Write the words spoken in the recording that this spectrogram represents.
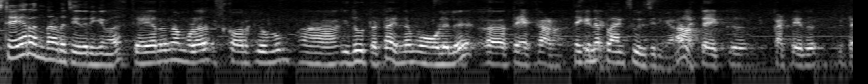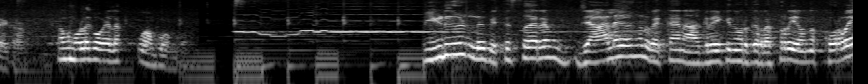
സ്റ്റെയർ എന്താണ് ചെയ്തിരിക്കുന്നത്? സ്റ്റെയർ നമ്മൾ സ്ക്വയർ ക്യൂബും ഇത് ഇട്ടിട്ട് അതിന്റെ മുകളിൽ തേക്കാണ് തേക്കിന്റെ പ്ലാങ്സ് വിരിച്ചിരിക്കുകയാണ് തേക്ക് കട്ട് ചെയ്ത് ഇട്ടേക്കാണ്. നമുക്ക് മുകളിലേക്ക് പോയാലോ? പോകാൻ പോകുമ്പോൾ വീടുകളിൽ വ്യത്യസ്ത തരം ജാലകങ്ങൾ വെക്കാൻ ആഗ്രഹിക്കുന്നവർക്ക് റെഫർ ചെയ്യാവുന്ന കുറേ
